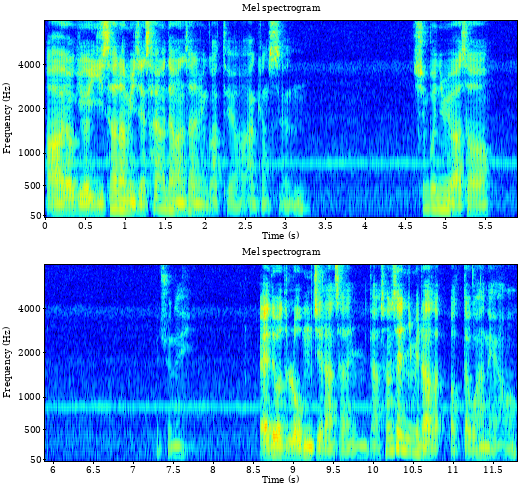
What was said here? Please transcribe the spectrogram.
아 여기가 이 사람이 이제 사용당한 사람인 것 같아요. 안경 쓴. 신부님이 와서 해주네 에드워드 롬지라는 사람입니다. 선생님이라었다고 하네요.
